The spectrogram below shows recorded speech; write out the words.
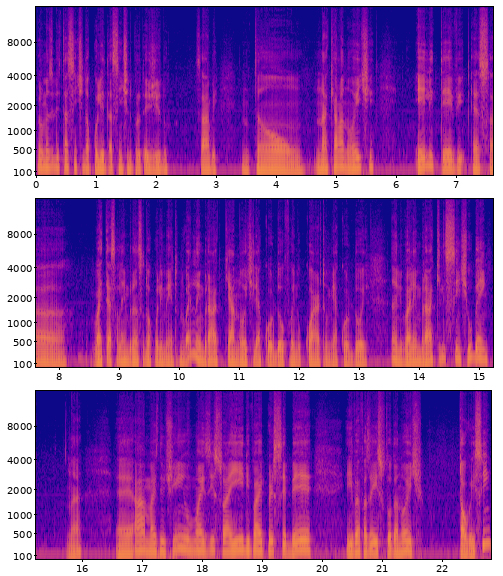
pelo menos ele está se sentindo acolhido, está se sentindo protegido, sabe? Então, naquela noite ele teve essa vai ter essa lembrança do acolhimento. Não vai lembrar que à noite ele acordou, foi no quarto, me acordou. Não, ele vai lembrar que ele se sentiu bem, né? É, ah, mas Niltinho, mas isso aí ele vai perceber e vai fazer isso toda noite? Talvez sim.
